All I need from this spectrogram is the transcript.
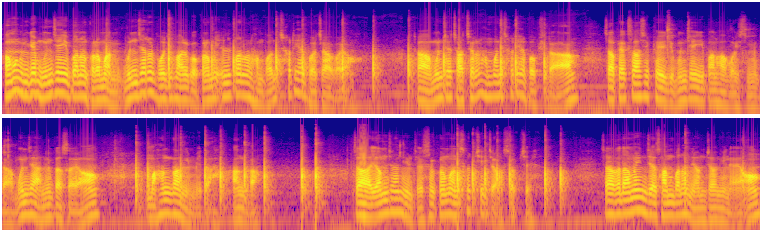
그러면 이게 문제 2번은 그러면 문제를 보지 말고 그러면 1번을 한번 처리해 보자고요. 자, 문제 자체를 한번 처리해 봅시다. 자, 140페이지 문제 2번 하고 있습니다. 문제 안 읽었어요. 뭐 한강입니다. 한강. 자, 염전이 이제 그러면 섭지죠. 섭지. 자, 그 다음에 이제 3번은 염전이네요.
